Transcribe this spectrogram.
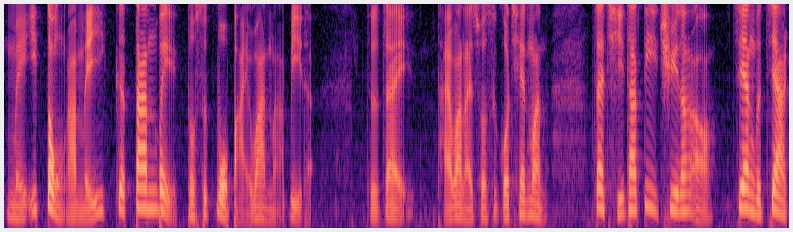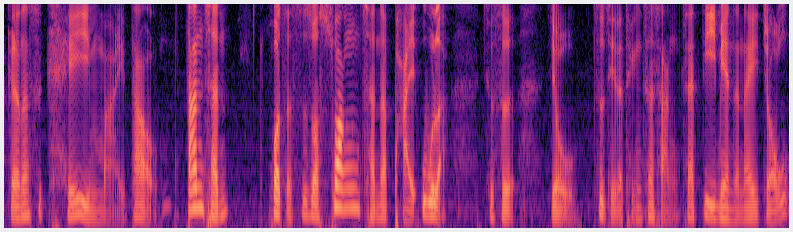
每一栋啊，每一个单位都是过百万马币的，这在台湾来说是过千万，在其他地区呢，哦，这样的价格呢是可以买到单层或者是说双层的排屋了，就是有自己的停车场在地面的那一种。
